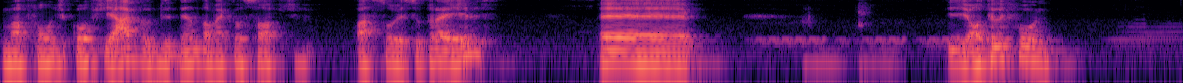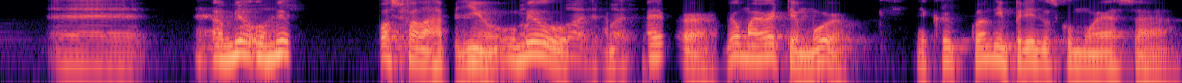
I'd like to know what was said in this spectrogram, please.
uma fonte confiável de dentro da Microsoft passou isso para eles. É, e ao telefone. É, é, o meu, o meu, posso falar rapidinho? O pode, meu, pode, pode. Maior, meu maior temor é que quando empresas como essa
